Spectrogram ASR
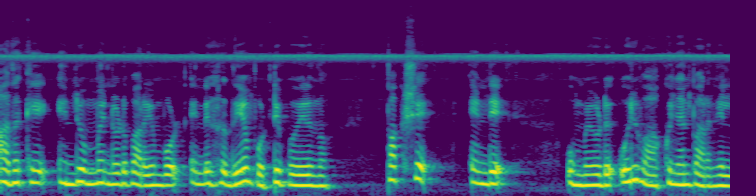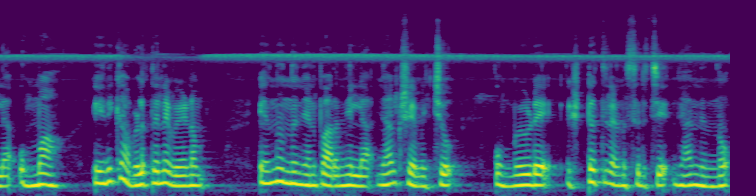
അതൊക്കെ എന്റെ ഉമ്മ എന്നോട് പറയുമ്പോൾ എന്റെ ഹൃദയം പൊട്ടിപ്പോയിരുന്നു. പക്ഷേ എന്റെ ഉമ്മയോട് ഒരു വാക്കും ഞാൻ പറഞ്ഞില്ല. ഉമ്മ എനിക്ക് അവളെ തന്നെ വേണം എന്നൊന്നും ഞാൻ പറഞ്ഞില്ല. ഞാൻ ക്ഷമിച്ചു. ഉമ്മയുടെ ഇഷ്ടത്തിനനുസരിച്ച് ഞാൻ നിന്നു.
